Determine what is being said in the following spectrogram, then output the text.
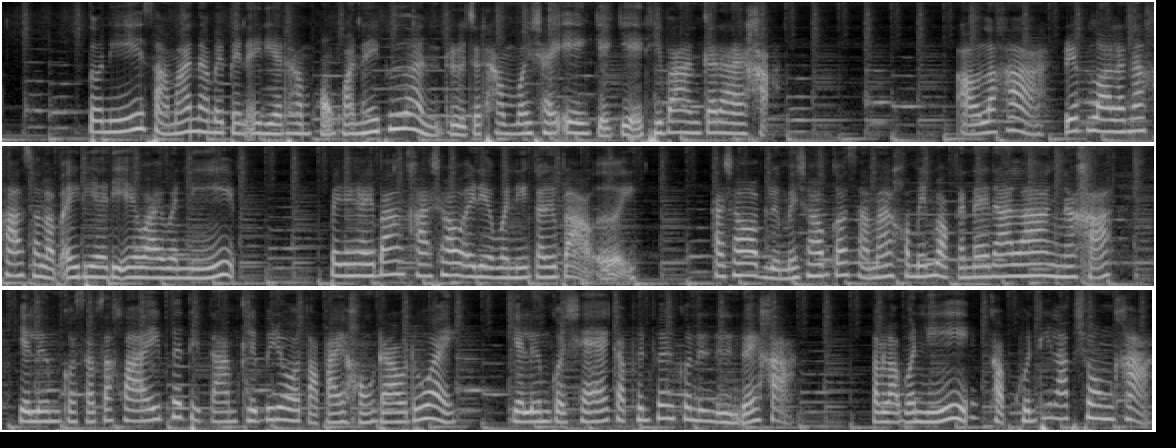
ตัวนี้สามารถนำไปเป็นไอเดียทำของขวัญให้เพื่อน หรือจะทำไว้ใช้เองเก๋ๆที่บ้านก็ได้ค่ะ เอาละค่ะ เรียบร้อยแล้วนะคะสำหรับไอเดีย DIY วันนี้ เป็นยังไงบ้างคะชอบไอเดียวันนี้กันหรือเปล่าเอ่ยถ้าชอบหรือไม่ชอบก็สามารถคอมเมนต์บอกกันได้ด้านล่างนะคะ อย่าลืมกด subscribe เพื่อติดตามคลิปวิดีโอต่อไปของเราด้วย อย่าลืมกดแชร์กับเพื่อนๆคนอื่นๆด้วยค่ะ สำหรับวันนี้ขอบคุณที่รับชมค่ะ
